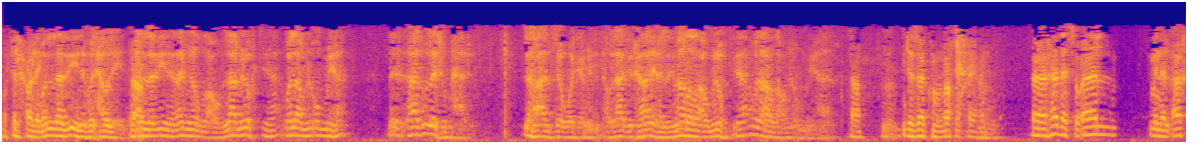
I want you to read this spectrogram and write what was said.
وفي الحولين. والذين في الحولين. نعم. والذين لم يرضعوا. لا من أختها ولا من أمها. هذول ليسوا محارم لها أن تزوج من أولاد خالها الذين ما رضعوا من أختها ولا رضعوا من أمها. نعم, نعم. جزاكم الله خيرا. آه هذا سؤال من الأخ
